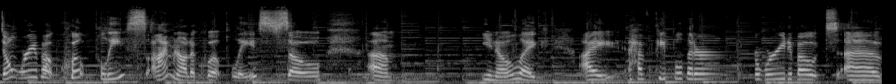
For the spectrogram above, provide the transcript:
don't worry about quilt police. I'm not a quilt police. So, um, you know, like, I have people that are worried about uh,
